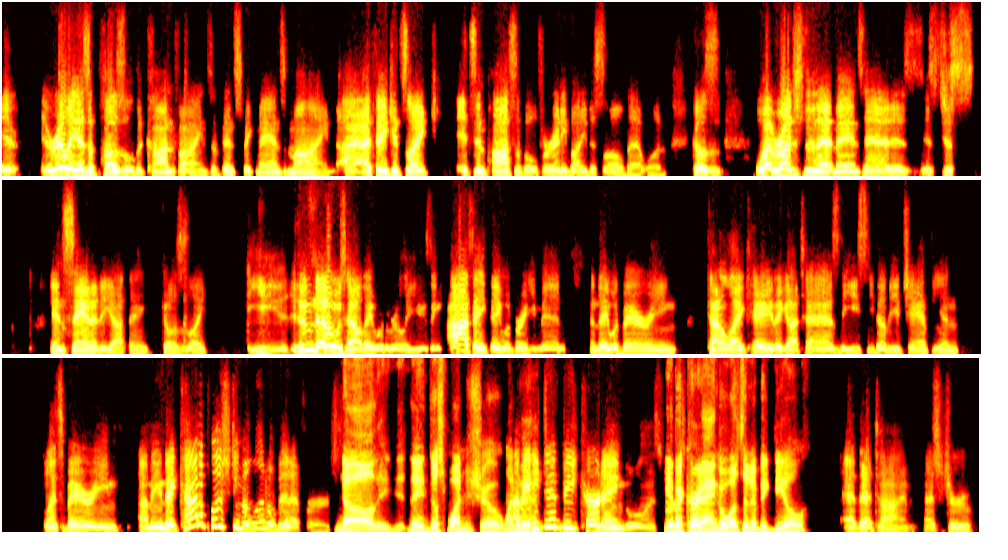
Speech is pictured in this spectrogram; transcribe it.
It it really is a puzzle. The confines of Vince McMahon's mind. I, I think it's like it's impossible for anybody to solve that one because what runs through that man's head is is just insanity. I think because like you, who knows how they would really use him. I think they would bring him in and they would bury him, kind of like, hey, they got Taz, the ECW champion. Let's bury him. I mean, they kind of pushed him a little bit at first. No, they they just one show. One I mean, he did beat Kurt Angle. yeah, but Kurt Angle wasn't a big deal at that time. That's true.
